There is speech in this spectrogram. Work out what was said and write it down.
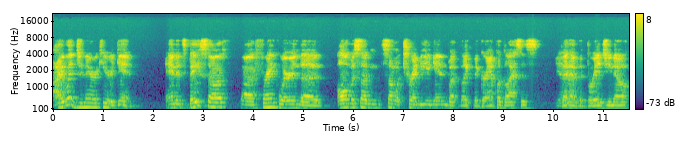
I went generic here again, and it's based off uh, Frank wearing the all of a sudden somewhat trendy again, but like the grandpa glasses that have the bridge, you know.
